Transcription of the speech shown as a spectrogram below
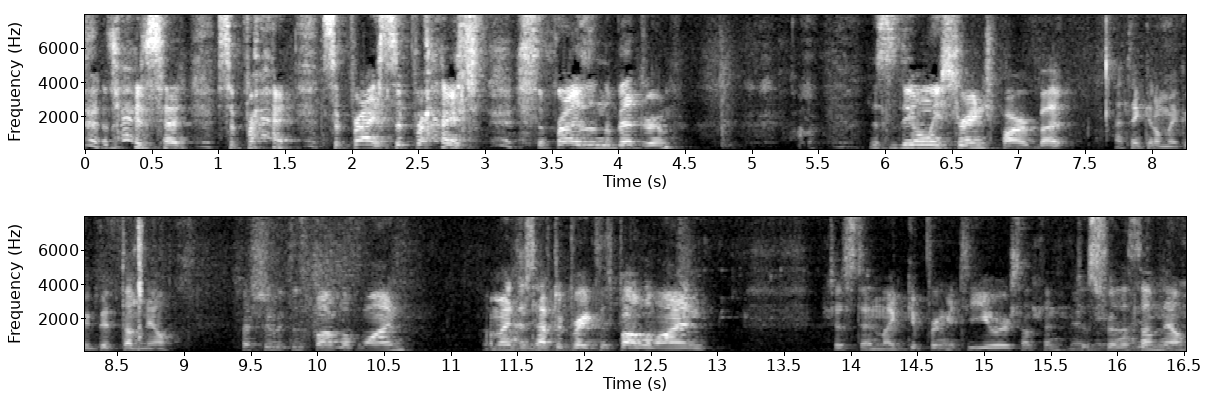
that's what I said. Surprise, surprise, surprise, surprise in the bedroom. This is the only strange part, but I think it'll make a good thumbnail, especially with this bottle of wine. I might just have to break this bottle of wine, just and like give, bring it to you or something, Man, just for the lighting in thumbnail.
